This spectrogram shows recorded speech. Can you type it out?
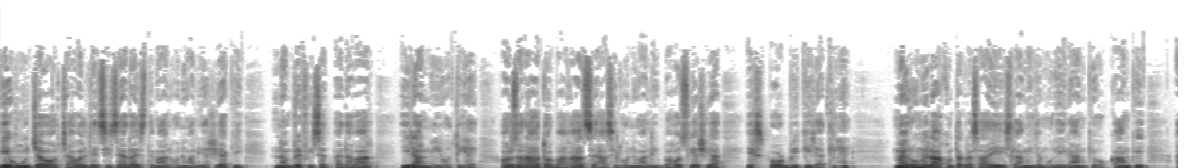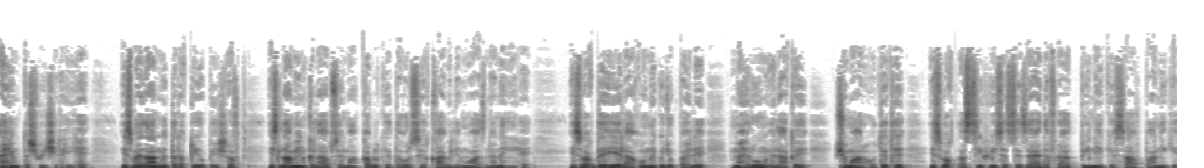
گیہوں، جو اور چاول جیسی زیادہ استعمال ہونے والی اشیاء کی نوے فیصد پیداوار ایران میں ہی ہوتی ہے اور زراعت اور باغات سے حاصل ہونے والی بہت سی اشیاء ایکسپورٹ بھی کی جاتی ہیں۔ محروم علاقوں تک رسائی اسلامی جمہوریہ ایران کے حکام کی اہم تشویش رہی ہے۔ اس میدان میں ترقی و پیش رفت اسلامی انقلاب سے ماقبل کے دور سے قابل موازنہ نہیں ہے۔ اس وقت دیہی علاقوں میں کہ جو پہلے محروم علاقے شمار ہوتے تھے، اس وقت اسی فیصد سے زائد افراد پینے کے صاف پانی کی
